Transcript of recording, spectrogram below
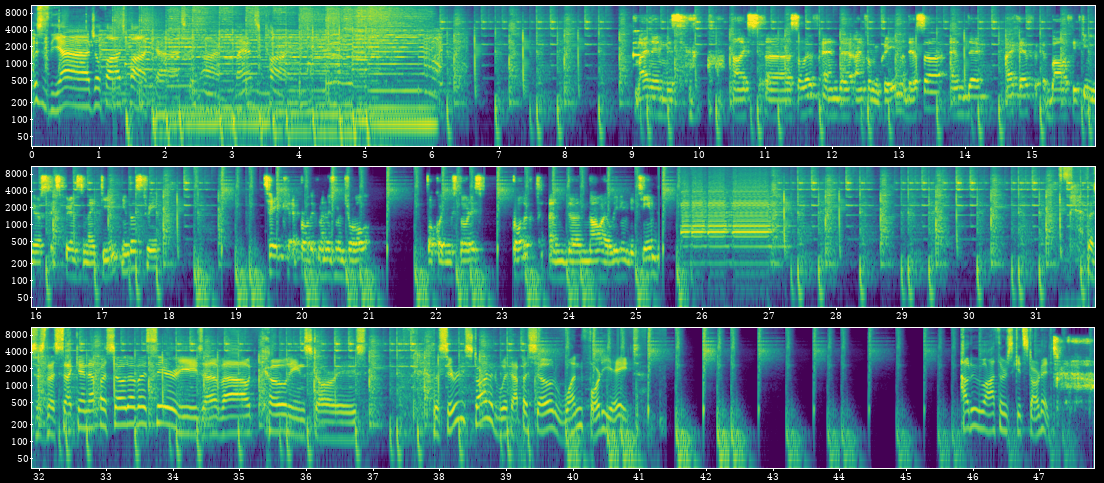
This is the Agile Thoughts Podcast, and I'm Lance Kind. My name is Alex uh, Solev, and uh, I'm from Ukraine, Odessa, and uh, I have about 15 years experience in IT industry. Take a product management role for Coding Stories product, and uh, now I'm leading the team. This is the second episode of a series about coding stories. The series started with episode 148. How do authors get started?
